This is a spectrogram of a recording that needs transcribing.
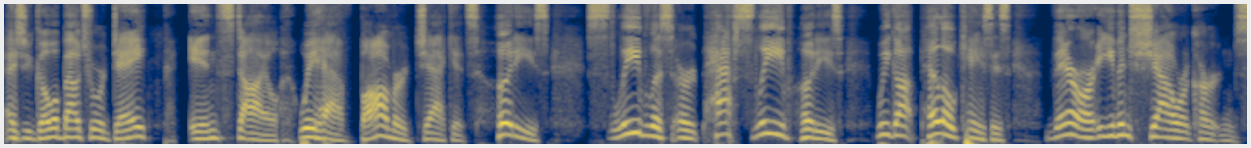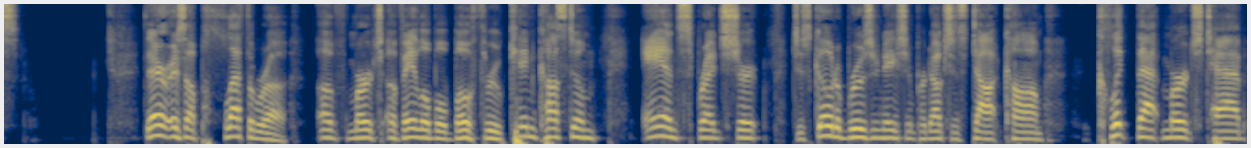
as you go about your day in style. We have bomber jackets, hoodies, sleeveless or half sleeve hoodies. We got pillowcases. There are even shower curtains. There is a plethora of merch available both through Kin Custom and Spreadshirt. Just go to bruisernationproductions.com, click that merch tab,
